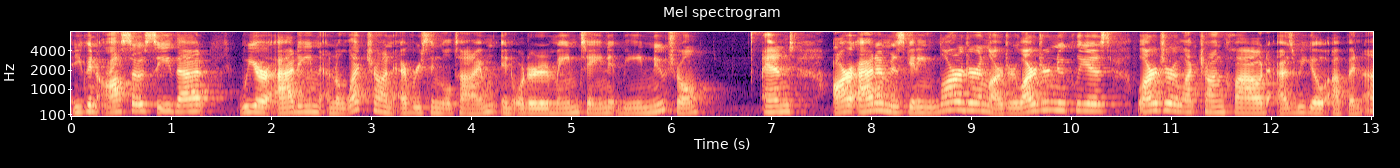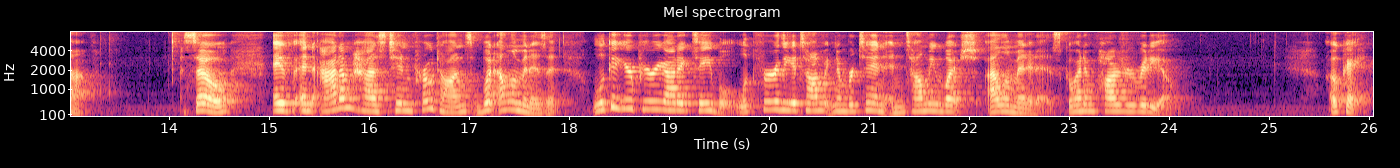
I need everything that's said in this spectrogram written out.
And you can also see that we are adding an electron every single time in order to maintain it being neutral. And our atom is getting larger and larger, larger nucleus, larger electron cloud as we go up and up. So if an atom has 10 protons, what element is it? Look at your periodic table. Look for the atomic number 10 and tell me which element it is. Go ahead and pause your video. Okay,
